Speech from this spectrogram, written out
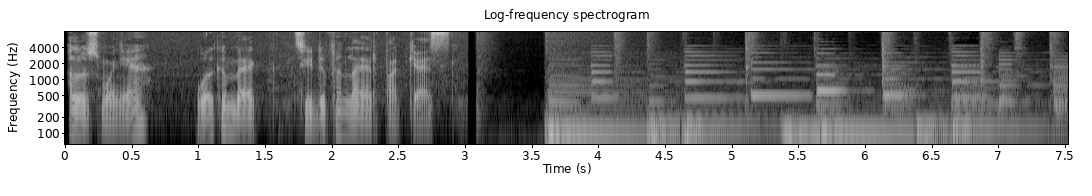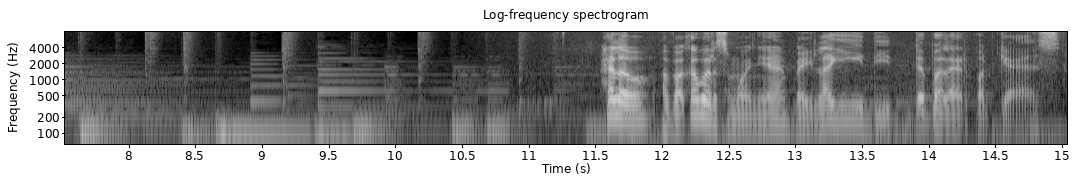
Halo semuanya, welcome back to Depan Layar Podcast. Halo, apa kabar semuanya? Baik lagi di Depan Layar Podcast.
